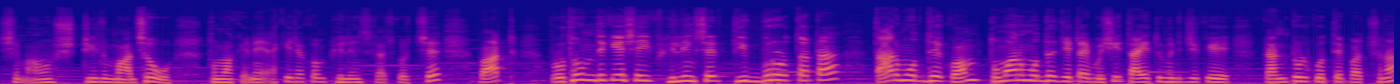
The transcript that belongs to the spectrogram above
সে মানুষটির মাঝেও তোমাকে নিয়ে একই রকম ফিলিংস কাজ করছে। বাট প্রথম দিকে সেই ফিলিংসের তীব্রতাটা তার মধ্যে কম, তোমার মধ্যে যেটা বেশি তাই তুমি নিজেকে কন্ট্রোল করতে পারছ না।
